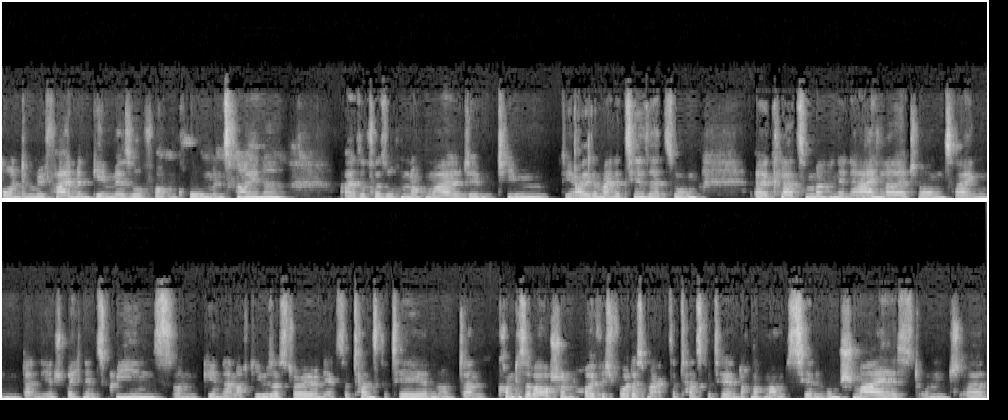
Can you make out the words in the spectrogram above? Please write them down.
Und im Refinement gehen wir so vom Groben ins Feine. Also versuchen nochmal dem Team die allgemeine Zielsetzung äh, klar in der Einleitung, zeigen dann die entsprechenden Screens und gehen dann auf die User Story und die Akzeptanzkriterien. Und dann kommt es aber auch schon häufig vor, dass man Akzeptanzkriterien doch nochmal ein bisschen umschmeißt und äh,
